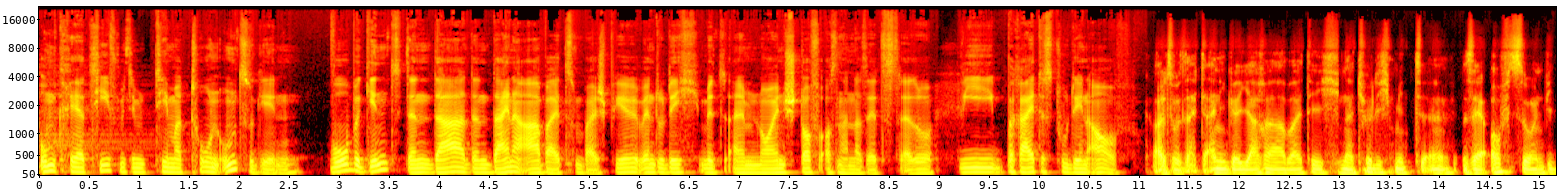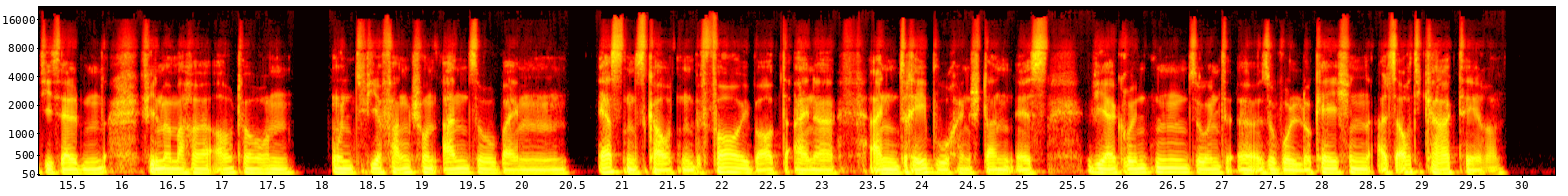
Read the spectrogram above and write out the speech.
Um kreativ mit dem Thema Ton umzugehen, wo beginnt denn da denn deine Arbeit zum Beispiel, wenn du dich mit einem neuen Stoff auseinandersetzt? Also wie bereitest du den auf? Also seit einigen Jahren arbeite ich natürlich mit äh, sehr oft so wie dieselben Filmemacher, Autoren. Und wir fangen schon an so beim ersten Scouten, bevor überhaupt eine, ein Drehbuch entstanden ist. Wir gründen so, äh, sowohl Location als auch die Charaktere.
